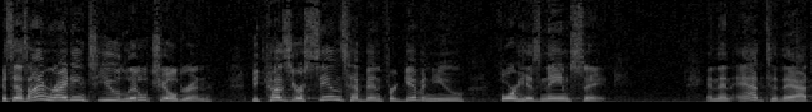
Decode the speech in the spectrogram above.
It says, I'm writing to you, little children, because your sins have been forgiven you for his name's sake. And then add to that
